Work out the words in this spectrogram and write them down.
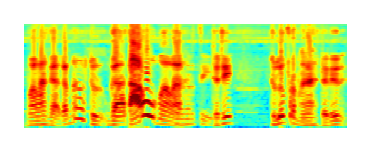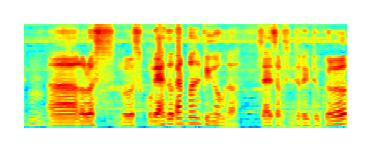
Malah nggak kenal dulu nggak tahu malah. Nggak ngerti. jadi dulu pernah dari Hmm. eh, lulus lulus kuliah itu kan masih bingung tuh saya searching-searching di Google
